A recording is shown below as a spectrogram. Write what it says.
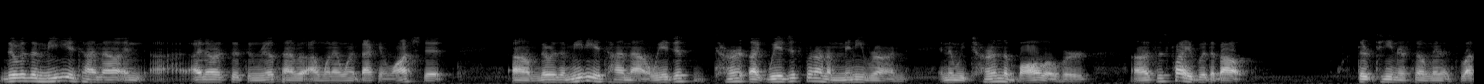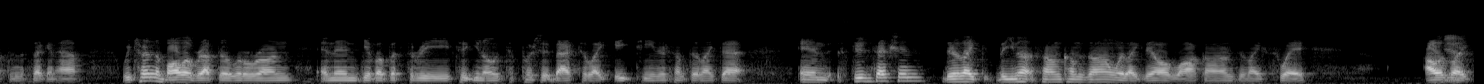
there was a media timeout, and I noticed this in real time. But when I went back and watched it, um, there was a media timeout, and we had just turned like we had just went on a mini run, and then we turned the ball over. Uh, this was probably with about 13 or so minutes left in the second half. We turned the ball over after a little run, and then give up a three to you know to push it back to like 18 or something like that. And student section, they're like, the, you know that song comes on where like they all lock arms and like sway. I was Yeah. like,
